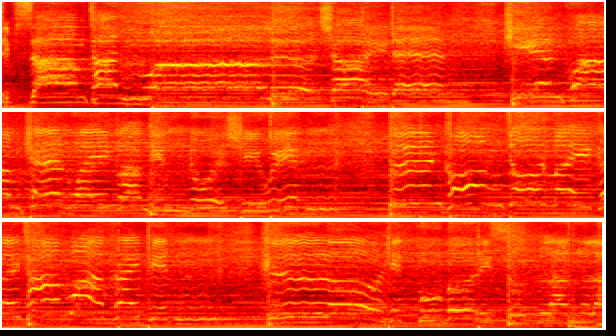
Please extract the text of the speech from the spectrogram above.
13ธันวาเลือดชายแดน เขียนความแค้นไว้กลางดินด้วยชีวิต ปืนของโจรไม่เคยถามว่าใครผิด คือโลหิตผู้บริสุทธิ์หลั่งไหล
